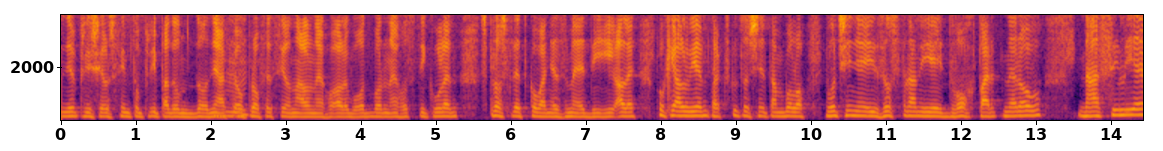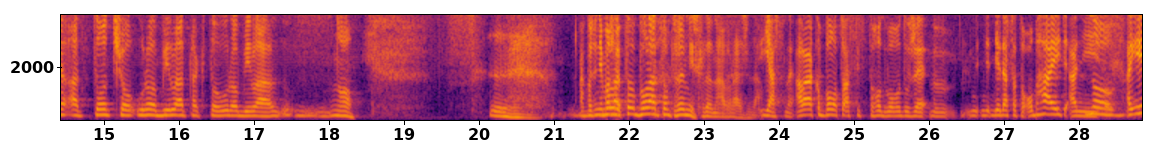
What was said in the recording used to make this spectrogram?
neprišiel s týmto prípadom do nejakého mm-hmm. profesionálneho alebo odborného styku, len sprostredkovanie z médií. Ale pokiaľ viem, tak skutočne tam bolo voči nej zo strany jej dvoch partnerov partnerov násilie a to, čo urobila, tak to urobila, no... Akože nemôžeme... bola, to, bola to premyslená vražda. Jasné, ale ako bolo to asi z toho dôvodu, že nedá sa to obhájiť ani... No, a je,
